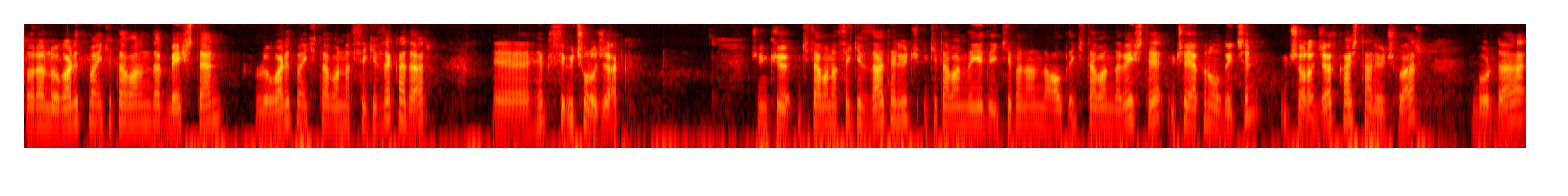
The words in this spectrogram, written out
Sonra logaritma 2 tabanında 5'ten logaritma 2 tabanına 8'e kadar e, hepsi 3 olacak. Çünkü 2 tabanına 8 zaten 3. 2 tabanında 7, 2 tabanında 6, 2 tabanında 5 de 3'e yakın olduğu için 3 olacak. Kaç tane 3 var? Burada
